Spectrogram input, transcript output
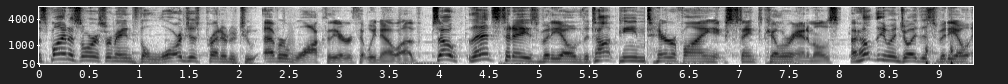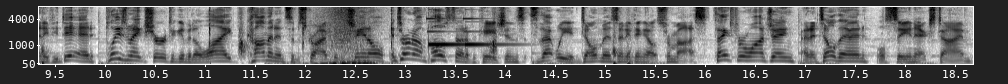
Spinosaurus remains the largest predator to ever walk the earth that we know of. So that's today's video of the top 10 terrifying extinct killer animals. I hope that you enjoyed this video, and if you did, please make sure to give it a like, comment, and subscribe to the channel, and turn on post notifications so that way you don't miss anything else from us. Thanks for watching, and until then, we'll see you next time.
